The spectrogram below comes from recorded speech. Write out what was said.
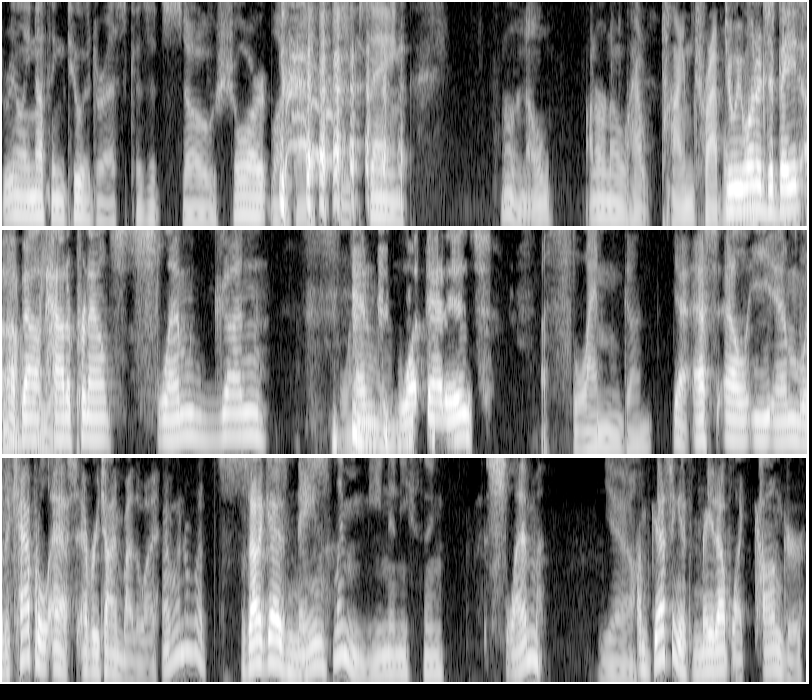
really nothing to address because it's so short. Like I keep saying, I don't know. I don't know how time travel. do we want to debate about real. how to pronounce slim gun Slam- and what that is a slam gun? yeah s-l-e-m with a capital s every time by the way I wonder what was that a guy's does name Slim mean anything? slim Yeah. i'm guessing it's made up like conger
